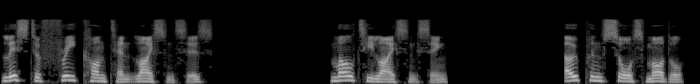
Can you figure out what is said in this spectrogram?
List of free content licenses. Multi-licensing. Open source model.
